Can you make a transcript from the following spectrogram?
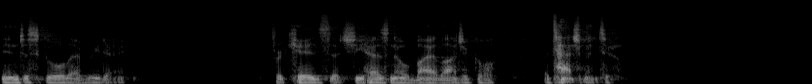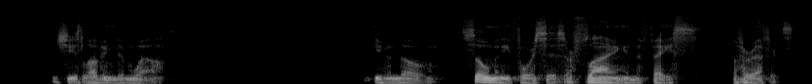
into school every day for kids that she has no biological attachment to. She's loving them well, even though so many forces are flying in the face of her efforts.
